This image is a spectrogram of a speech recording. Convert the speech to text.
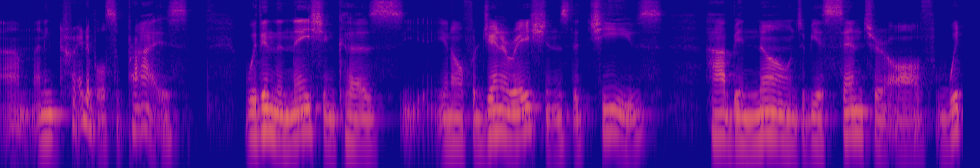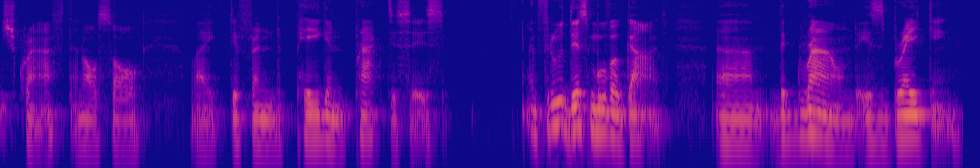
um, an incredible surprise within the nation because you know for generations the chiefs have been known to be a center of witchcraft and also like different pagan practices and through this move of god um, the ground is breaking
